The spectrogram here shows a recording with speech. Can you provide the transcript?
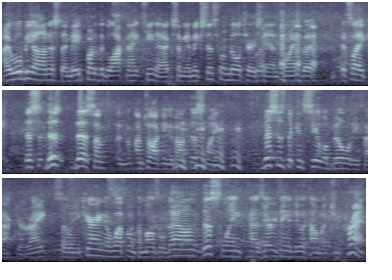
I will be honest. I made fun of the Glock 19X. I mean, it makes sense from a military standpoint, but it's like this, this, this. I'm, I'm talking about this length. This is the concealability factor, right? So when you're carrying a weapon with the muzzle down, this length has everything to do with how much you print.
